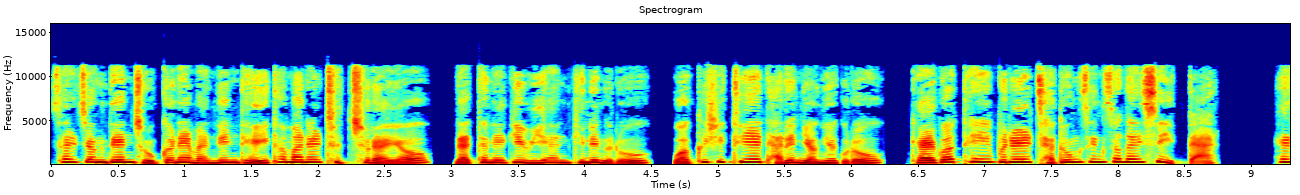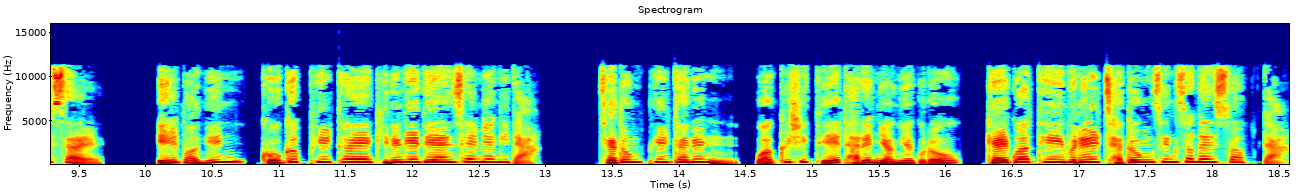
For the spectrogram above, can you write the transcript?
설정된 조건에 맞는 데이터만을 추출하여 나타내기 위한 기능으로 워크시트의 다른 영역으로 결과 테이블을 자동 생성할 수 있다. 해설 1번은 고급 필터의 기능에 대한 설명이다. 자동 필터는 워크시트의 다른 영역으로 결과 테이블을 자동 생성할 수 없다.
